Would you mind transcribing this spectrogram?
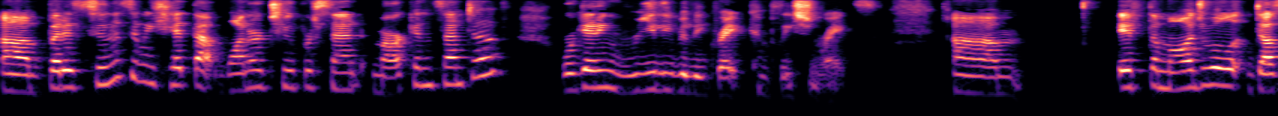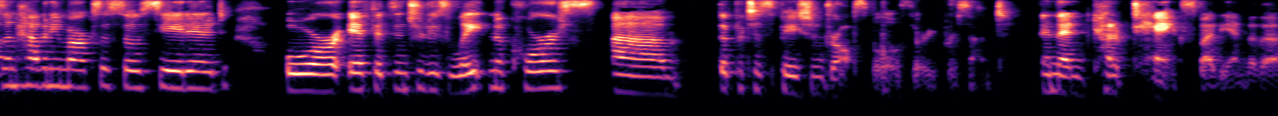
Um, but as soon as we hit that 1 or 2% mark incentive, we're getting really, really great completion rates. Um, if the module doesn't have any marks associated or if it's introduced late in a course, um, the participation drops below 30% and then kind of tanks by the end of the,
